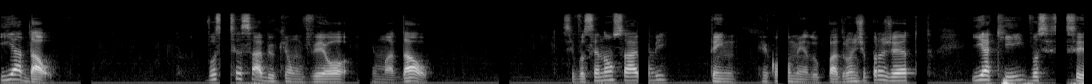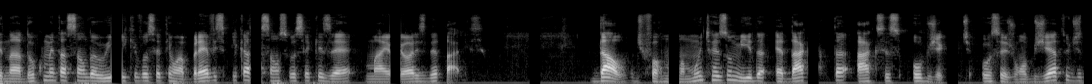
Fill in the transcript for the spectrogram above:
e a DAO. Você sabe o que é um VO e uma DAO? Se você não sabe, tem recomendo padrões de projeto e aqui você na documentação da wiki você tem uma breve explicação se você quiser maiores detalhes. DAO, de forma muito resumida, é Data Access Object, ou seja, um objeto de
